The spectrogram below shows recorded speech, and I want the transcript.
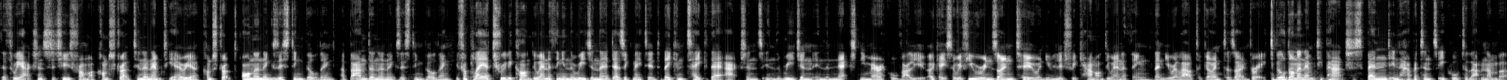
The three actions to choose from are construct in an empty area, construct on an existing building, abandon an existing building. If a player truly can't do anything in the region they're designated, they can take their actions in the region in the next numerical value. Okay, so if you were in zone two and you literally cannot do anything, then you're allowed to go into zone three. To build on an empty patch, spend inhabitants equal to that number.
